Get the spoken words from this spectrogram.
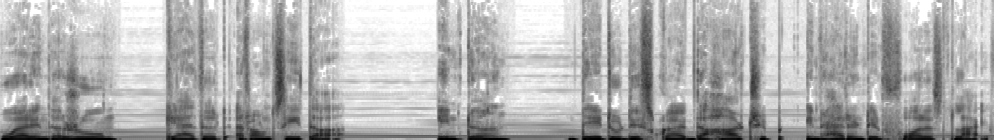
were in the room gathered around Sita in turn, they do describe the hardship inherent in forest life.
